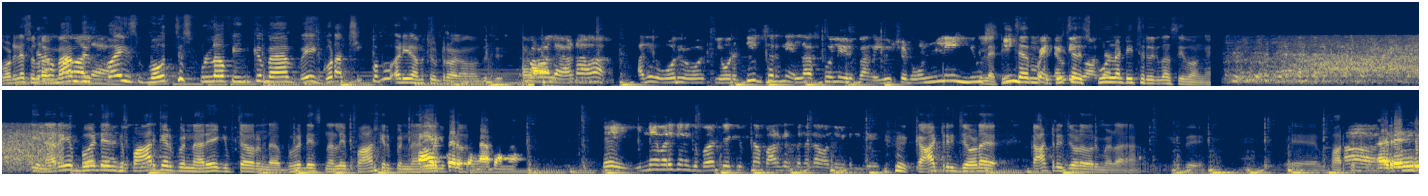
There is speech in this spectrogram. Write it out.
உடனே சொல்றாங்க ma'am this. Boys mouth is full of ink ma'am ஏய் கோடா சீப்பா அடி அனுப்பிச்சு விட்டுருவாங்க வந்துட்டு. பரவாயில்ல. ஆனா அது ஒரு ஒரு- டீச்சர்னு எல்லா ஸ்கூல்லயும் இருப்பாங்க. யூ ஷுட் ஒன்லி இல்ல யூஸ் டீச்சர் டீச்சர் ஸ்கூல்னா டீச்சருக்கு தான் செய்வாங்க. நிறைய பர்த்டேஸ்க்கு பார்க்கர் பென் நிறைய gift வரும்டா. பர்த்டேஸ் நிறைய பார்க்கர் பென் நிறைய பார்க்கர் வரும் டேய் இன்னை வரைக்கும் எனக்கு பர்த்டே கிஃப்ட்னா பார்க்கர் பென் தான் வந்துகிட்டு இருக்கு. காட்ரிட்ஜோட காட்ரிட்ஜோட வருமேடா இது. ரெண்டு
